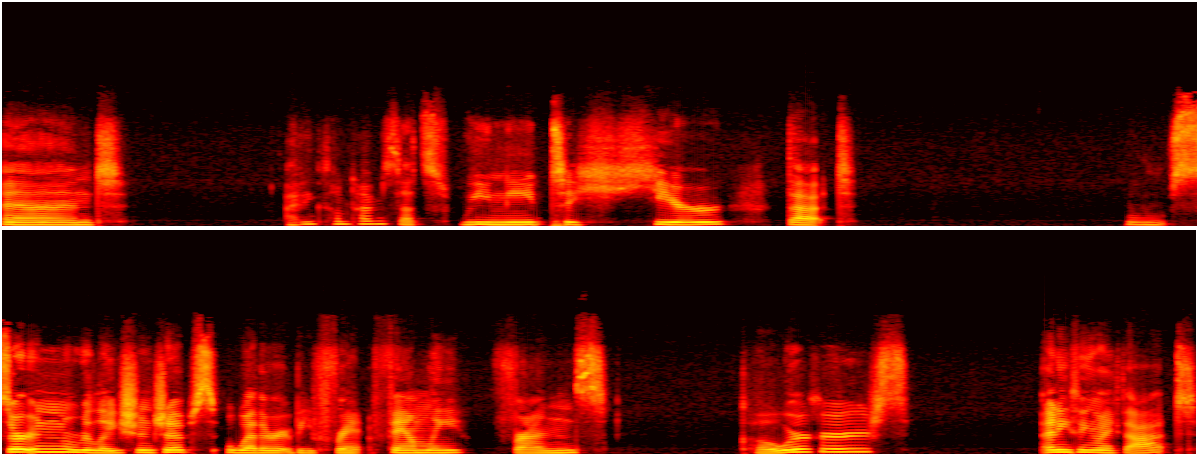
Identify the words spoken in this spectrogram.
And I think sometimes that's we need to hear that certain relationships, whether it be fran- family, friends, coworkers, anything like that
